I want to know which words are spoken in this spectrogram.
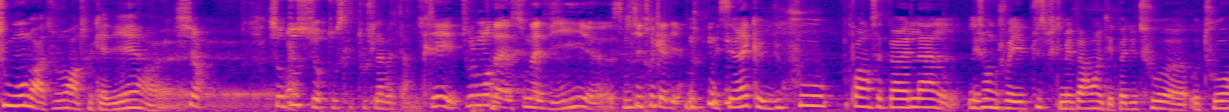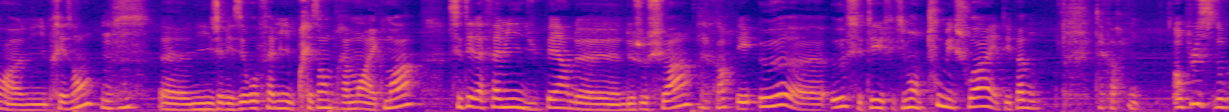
tout le monde aura toujours un truc à dire. euh, Sûr. Surtout ouais. sur tout ce qui touche la maternité. Tout le monde a son avis, euh, son petit truc à dire. Mais c'est vrai que du coup, pendant cette période-là, les gens que je voyais le plus, puisque mes parents n'étaient pas du tout euh, autour euh, ni présents, Mhm. euh, ni j'avais zéro famille présente vraiment avec moi, c'était la famille du père de, de Joshua. D'accord. Et eux, euh, eux, c'était effectivement tous mes choix étaient pas bons. D'accord. En plus, donc,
